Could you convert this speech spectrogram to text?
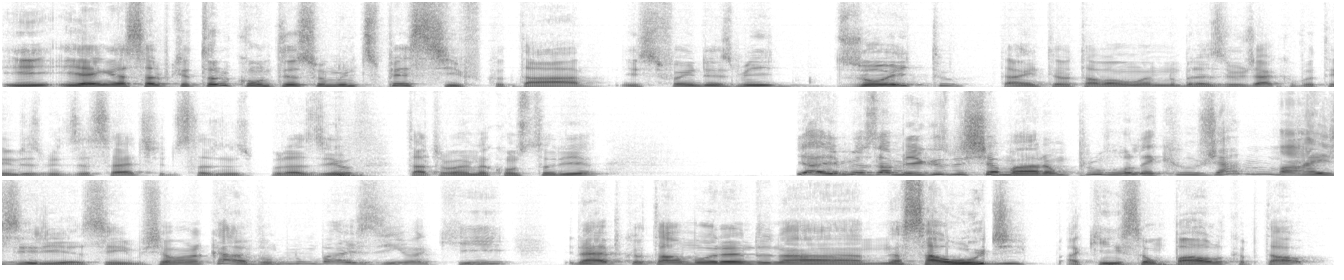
e, e, é engraçado porque todo o contexto é muito específico, tá? Isso foi em 2018, tá? Então eu estava um ano no Brasil já, que eu voltei em 2017, dos Estados Unidos para o Brasil, tava trabalhando na consultoria. E aí meus amigos me chamaram para um rolê que eu jamais iria, assim. Me chamaram, cara, vamos num barzinho aqui. E na época eu tava morando na, na Saúde, aqui em São Paulo, capital.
